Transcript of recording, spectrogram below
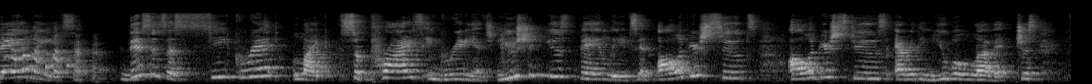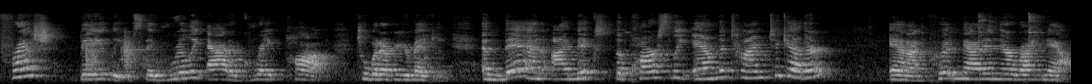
Yes, leaves. This is a secret, like, surprise ingredient. You should use bay leaves in all of your soups, all of your stews, everything. You will love it. Just fresh bay leaves. They really add a great pop to whatever you're making. And then I mixed the parsley and the thyme together, and I'm putting that in there right now.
